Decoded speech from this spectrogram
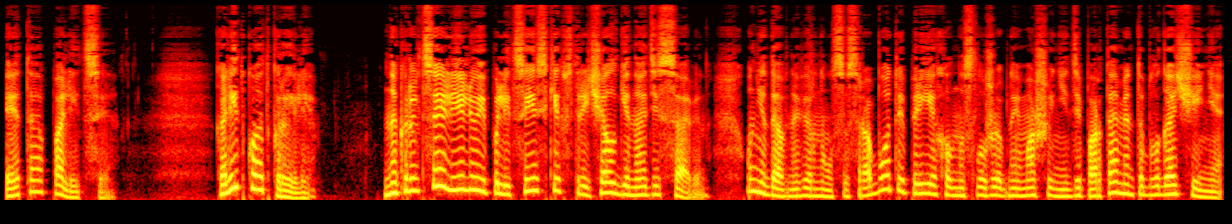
это полиция». Калитку открыли. На крыльце Лилию и полицейских встречал Геннадий Савин. Он недавно вернулся с работы, приехал на служебной машине департамента благочиния,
